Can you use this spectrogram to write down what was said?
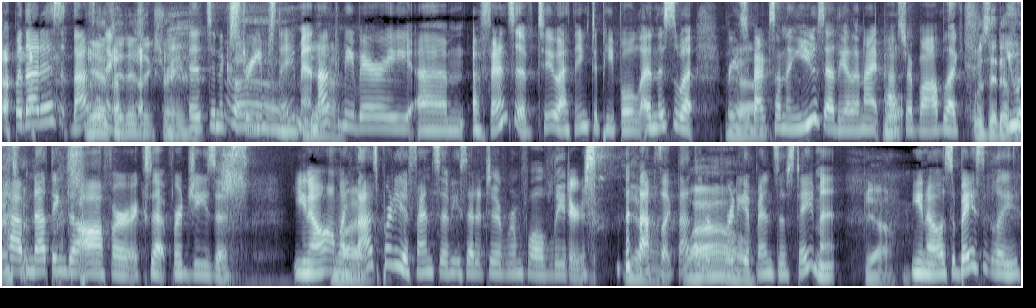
But that is that's Yes, an, it is extreme. it's an extreme statement. Yeah. That can be very um, offensive too, I think, to people. And this is what brings Yeah. it back to something you said the other night, Pastor Bob. Like, Was it you offensive? have nothing to offer except for Jesus. You know, I'm Right. like, that's pretty offensive. He said it to a room full of leaders. Yeah. I was like, that's Wow. a pretty offensive statement. yeah. You know, so basically,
